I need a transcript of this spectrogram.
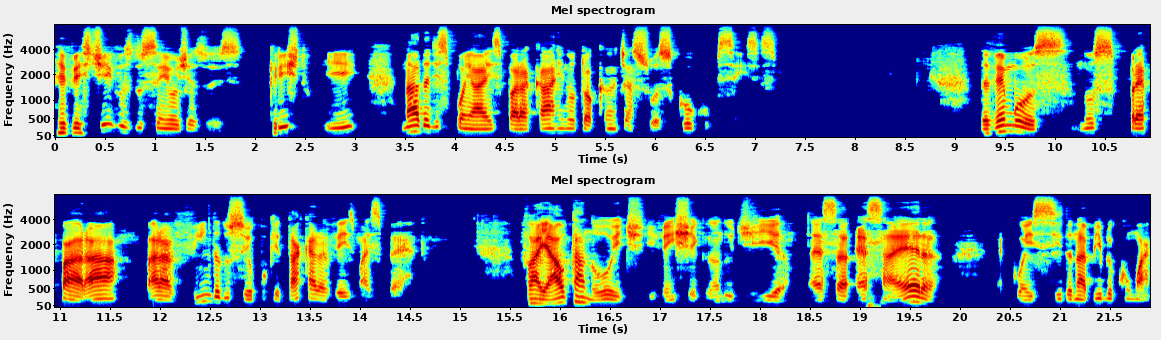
revestivos do Senhor Jesus Cristo e nada disponhais para a carne no tocante às suas concupiscências. Devemos nos preparar para a vinda do Senhor, porque está cada vez mais perto. Vai alta a noite e vem chegando o dia. Essa, essa era é conhecida na Bíblia como a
